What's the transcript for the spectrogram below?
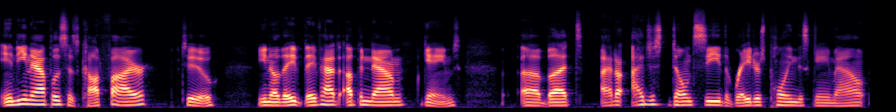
Indianapolis has caught fire too. You know, they've they've had up and down games. Uh, but I don't I just don't see the Raiders pulling this game out.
